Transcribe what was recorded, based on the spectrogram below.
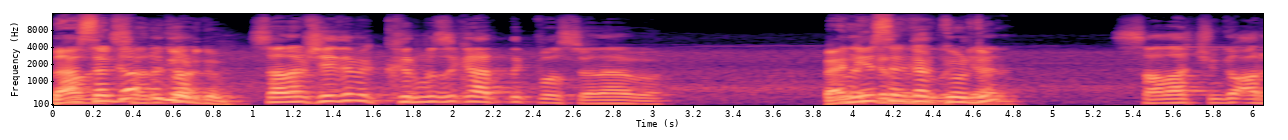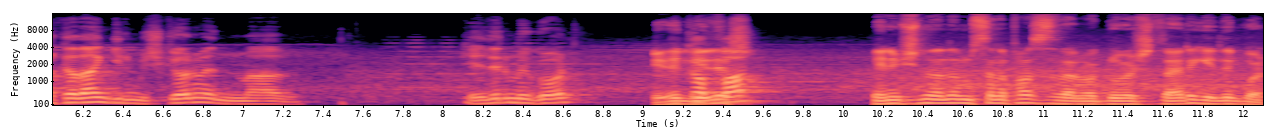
Ben Abi sarı kart mı gördüm? Sana bir şey diyeyim mi? Kırmızı kartlık pozisyon abi bu. Ben niye sarı kart gördüm? yani. Salah çünkü arkadan girmiş görmedin mi abi? Gelir mi gol? Gelir Kafa. gelir. Benim şimdi adamım sana pas atar bak Rovaşita'yla gelir gol.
